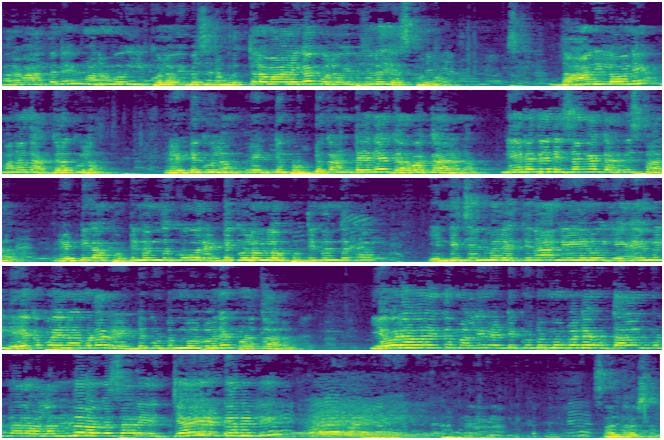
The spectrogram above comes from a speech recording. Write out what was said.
తర్వాతనే మనము ఈ కుల విభజన వృత్తుల వారీగా కుల విభజన చేసుకున్నాం. దానిలోనే మనది అగ్రకులం రెడ్డి కులం రెడ్డి పుట్టుక అంటేనే గర్వకారణం. నేనైతే నిజంగా గర్విస్తాను. రెడ్డిగా పుట్టినందుకు రెడ్డి కులంలో పుట్టినందుకు ఎన్ని జన్మలు ఎత్తినా నేను ఏమి లేకపోయినా కూడా రెడ్డి కుటుంబంలోనే పుడతాను. ఎవరెవరైతే మళ్ళీ రెడ్డి కుటుంబంలోనే ఉంటారనుకుంటున్నారో వాళ్ళందరూ ఒకసారి జై రెడ్డి అనండి. సంతోషం.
